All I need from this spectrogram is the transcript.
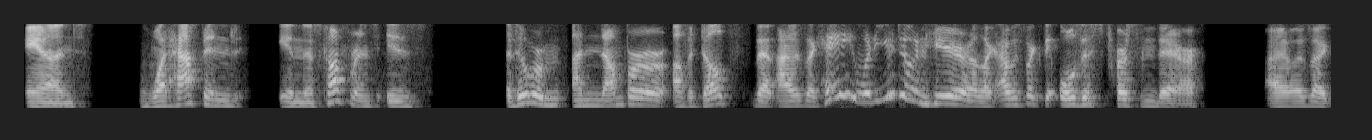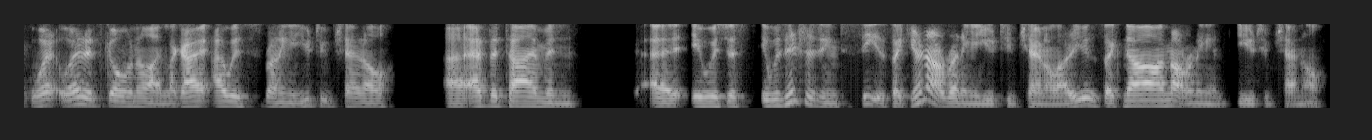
And what happened in this conference is there were a number of adults that I was like, hey, what are you doing here? Like I was like the oldest person there. I was like, what, what is going on? Like I, I was running a YouTube channel uh, at the time and uh, it was just it was interesting to see. It's like you're not running a YouTube channel, are you? It's like no, I'm not running a YouTube channel.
